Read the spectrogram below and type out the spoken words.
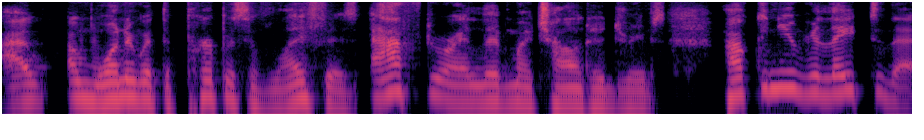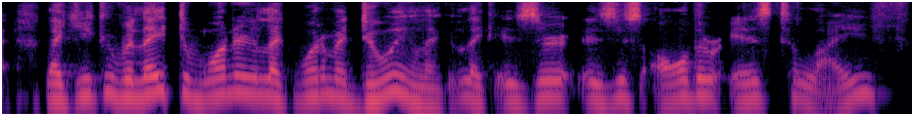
I- I'm wondering what the purpose of life is after I live my childhood dreams. How can you relate to that? Like you can relate to wondering like what am I doing? Like like is there is this all there is to life?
